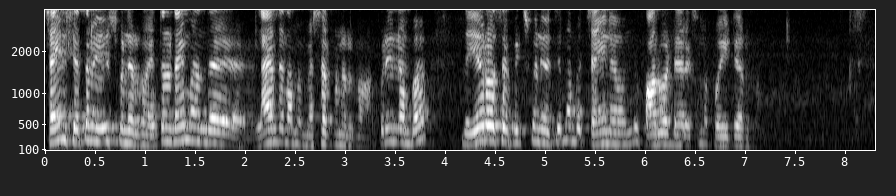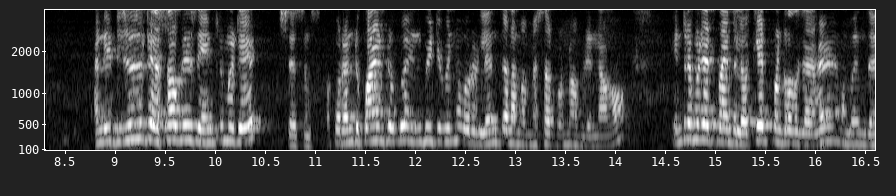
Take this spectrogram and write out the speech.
செயின்ஸ் எத்தனை யூஸ் பண்ணியிருக்கோம் எத்தனை டைம் அந்த லேண்டை நம்ம மெஷர் பண்ணியிருக்கோம் அப்படின்னு நம்ம இந்த ஏரோஸை ஃபிக்ஸ் பண்ணி வச்சுட்டு நம்ம செயினை வந்து ஃபார்வர்ட் டைரக்ஷனில் போயிட்டே இருக்கோம். And it is use to establish intermediate stations அப்போ ரெண்டு பாயிண்ட்டுக்கும் இன் பிட்வீன் ஒரு லென்த்தை நம்ம மெஷர் பண்ணோம் அப்படின்னாலும் இன்டர்மீடியட் பாயிண்ட் லொக்கேட் பண்ணுறதுக்காக நம்ம இந்த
